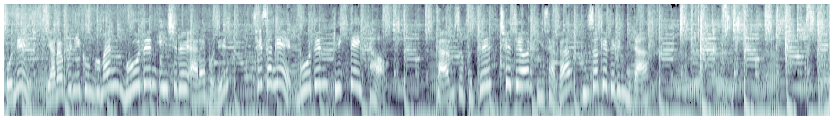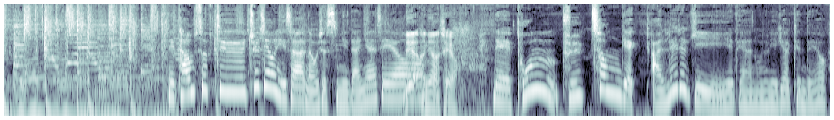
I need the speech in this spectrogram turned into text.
오늘 여러분이 궁금한 모든 이슈를 알아보는 세상의 모든 빅데이터. 다음 소프트 최재원 이사가 분석해드립니다. 네, 다음 소프트 최재원 이사 나오셨습니다. 안녕하세요. 네, 안녕하세요. 네, 봄 불청객 알레르기에 대한 오늘 얘기할 텐데요.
